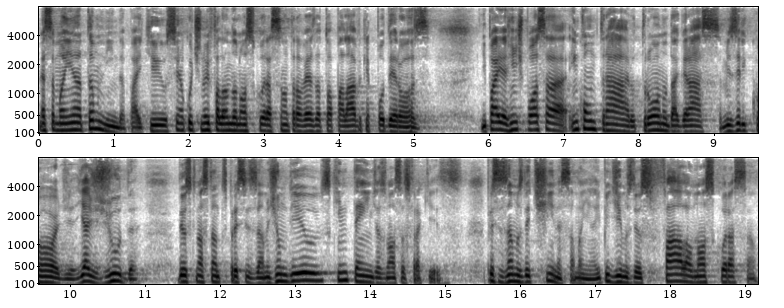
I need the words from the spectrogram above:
Nessa manhã tão linda, Pai, que o Senhor continue falando ao nosso coração através da tua palavra que é poderosa. E, Pai, a gente possa encontrar o trono da graça, misericórdia e ajuda, Deus, que nós tantos precisamos, de um Deus que entende as nossas fraquezas. Precisamos de Ti nessa manhã e pedimos, Deus, fala ao nosso coração,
